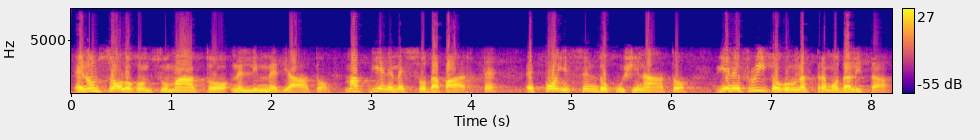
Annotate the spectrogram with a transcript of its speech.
e non solo consumato nell'immediato, ma viene messo da parte e poi essendo cucinato viene fruito con un'altra modalità.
